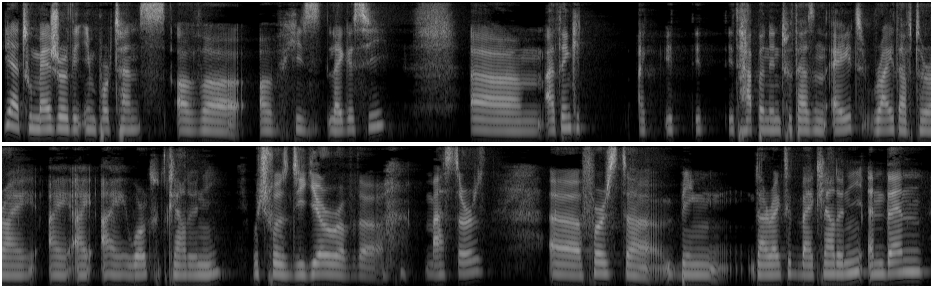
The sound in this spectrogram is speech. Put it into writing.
yeah, to measure the importance of uh, of his legacy. Um, I think it, I, it it it happened in 2008, right after I I I, I worked with Claire Denis, which was the year of the masters. Uh, first uh, being directed by Claire Denis, and then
